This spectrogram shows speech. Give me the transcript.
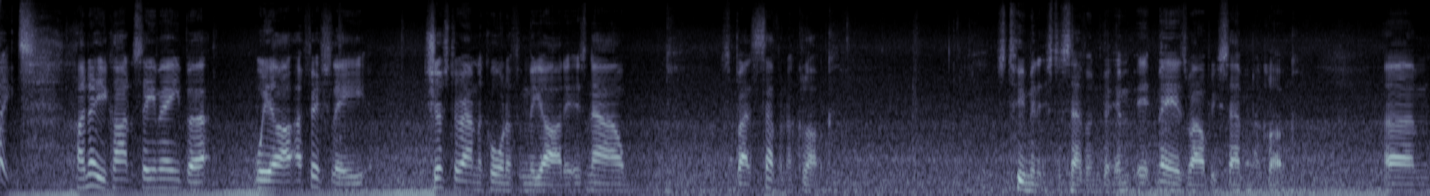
I know you can't see me, but we are officially just around the corner from the yard. It is now it's about seven o'clock. It's two minutes to seven, but it, it may as well be seven o'clock. Um,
